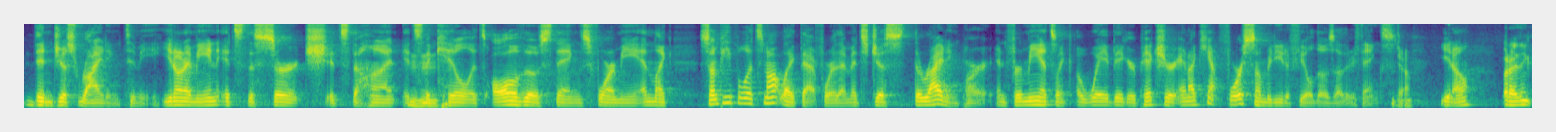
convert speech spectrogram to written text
than just riding to me. You know what I mean? It's the search, it's the hunt, it's the mm-hmm. kill, it's all of those things for me. And like some people it's not like that for them. It's just the riding part. And for me it's like a way bigger picture and I can't force somebody to feel those other things. Yeah. You know? But I think,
